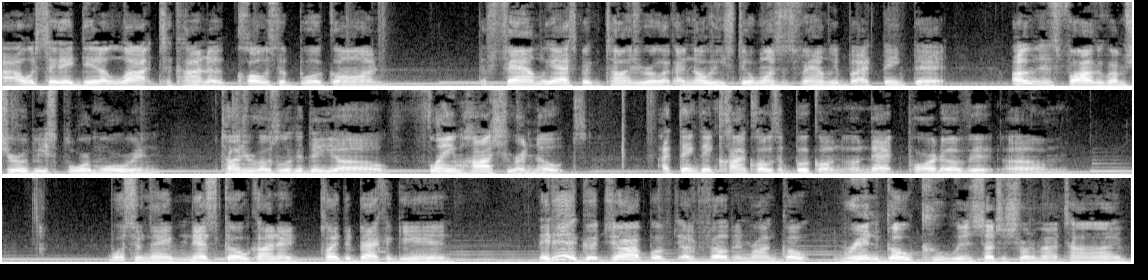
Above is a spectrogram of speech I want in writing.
I would say they did a lot to kind of close the book on the family aspect of Tanjiro. Like I know he still wants his family, but I think that other than his father, who I'm sure will be explored more when Tanjiro goes to look at the uh, Flame Hashira notes, I think they kind of closed the book on on that part of it. Um, what's her name, Nezuko, kind of played the back again. They did a good job of, of developing Ren, Go- Rengoku in such a short amount of time.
